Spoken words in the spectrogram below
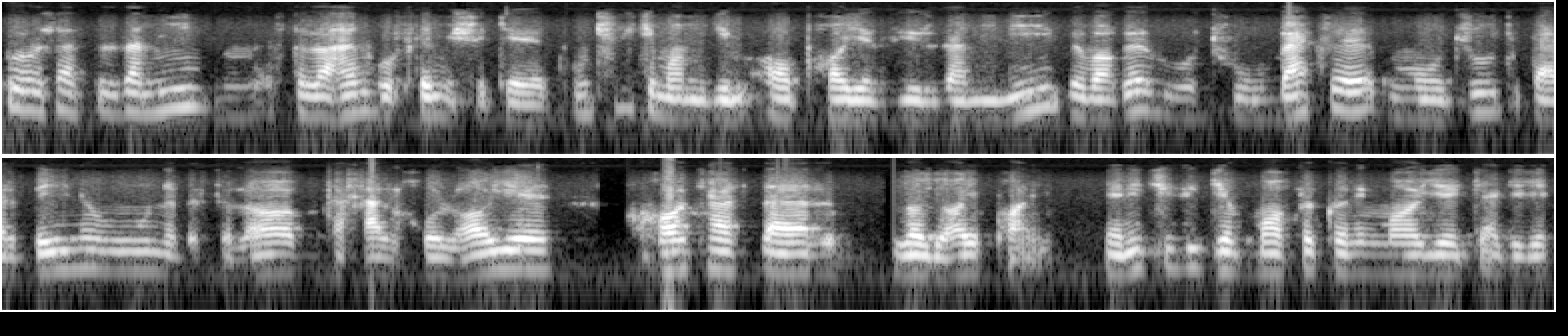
فرونشست زمین اصطلاحا گفته میشه که اون چیزی که ما میگیم آبهای زیرزمینی به واقع رطوبت موجود در بین اون به اصطلاح تخلخلهای خاک هست در لایه های پایین. یعنی چیزی که ما فکر کنیم ما یک اگه یک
